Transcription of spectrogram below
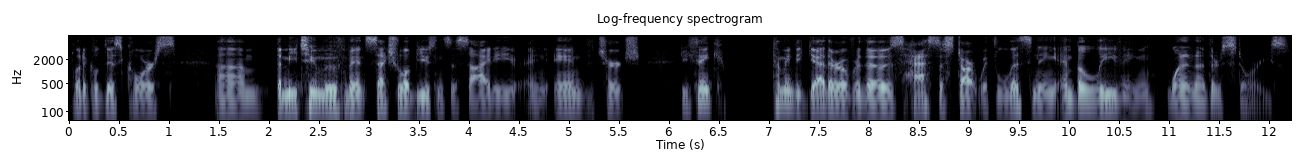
political discourse, um, the Me Too movement, sexual abuse in society, and and the church. Do you think coming together over those has to start with listening and believing one another's stories?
